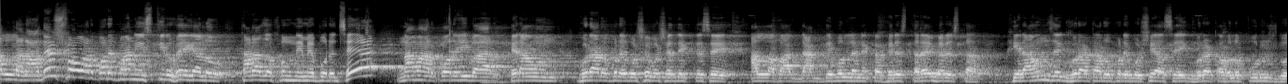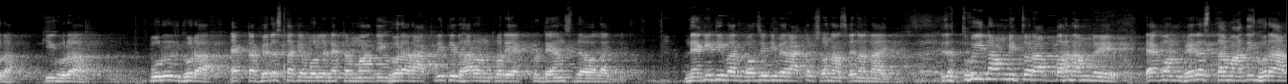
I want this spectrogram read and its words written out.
আল্লাহর আদেশ পাওয়ার পরে পানি স্থির হয়ে গেল। তারা যখন নেমে পড়েছে নামার পরে এইবার ফেরাউন ঘোড়ার উপরে বসে বসে দেখতেছে। আল্লাহ পাক ডাক দিয়ে বললেন একটা ফেরেস্তারাই ফেরেস্তা ফেরাউন যে ঘোড়াটার উপরে বসে আছে এই ঘোড়াটা হলো পুরুষ ঘোড়া। কি ঘোড়া? পুরুষ ঘোড়া। একটা ফেরেস্তাকে বললেন একটা মাদি ঘোড়ার আকৃতি ধারণ করে একটু ড্যান্স দেওয়া লাগবে। নেগেটিভ আর পজিটিভের আকর্ষণ আছে না নাই? যে তুই নামবি তোর আব্বা নামবে। এখন ফেরেস্তা মাদি ঘোড়ার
